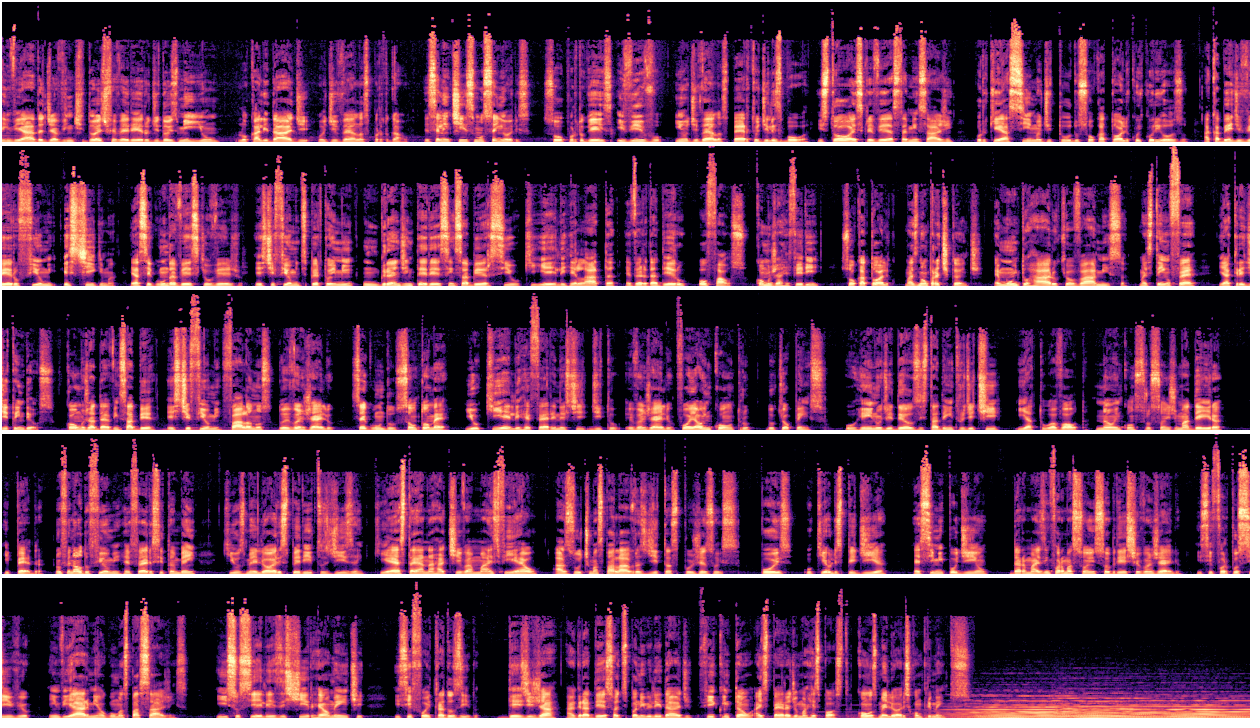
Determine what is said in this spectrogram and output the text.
Carta enviada dia 22 de fevereiro de 2001, localidade Odivelas, Portugal. Excelentíssimos senhores, sou português e vivo em Odivelas, perto de Lisboa. Estou a escrever esta mensagem porque, acima de tudo, sou católico e curioso. Acabei de ver o filme Estigma. É a segunda vez que o vejo. Este filme despertou em mim um grande interesse em saber se o que ele relata é verdadeiro ou falso. Como já referi, sou católico, mas não praticante. É muito raro que eu vá à missa, mas tenho fé e acredito em Deus. Como já devem saber, este filme fala-nos do Evangelho segundo São Tomé. E o que ele refere neste dito evangelho foi ao encontro do que eu penso. O reino de Deus está dentro de ti e à tua volta, não em construções de madeira e pedra. No final do filme, refere-se também que os melhores peritos dizem que esta é a narrativa mais fiel às últimas palavras ditas por Jesus. Pois o que eu lhes pedia é se me podiam dar mais informações sobre este evangelho e, se for possível, enviar-me algumas passagens. Isso se ele existir realmente e se foi traduzido. Desde já agradeço a disponibilidade, fico então à espera de uma resposta, com os melhores cumprimentos.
